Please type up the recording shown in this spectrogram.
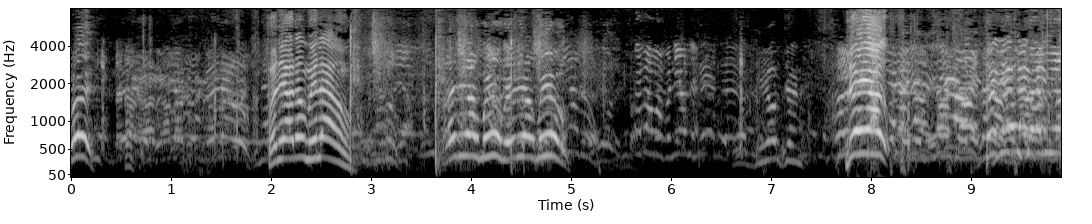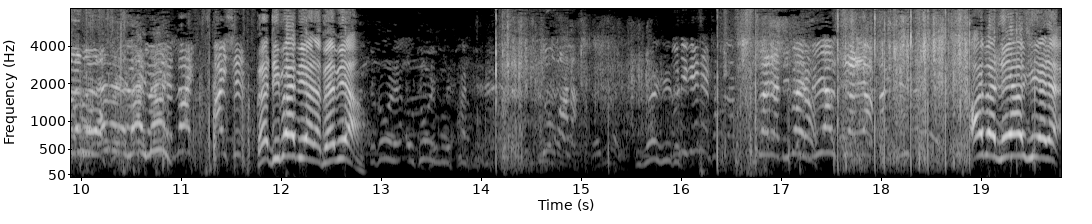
Ê! Phần đi đâu mấy nào? Mấy đi đâu mấy, mấy đi đâu mấy? လေးယောက်ဘယ်ဒီဘက်ပြရလားဘယ်ပြအဲ့ဘက်လေးယောက်ရှိရတဲ့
